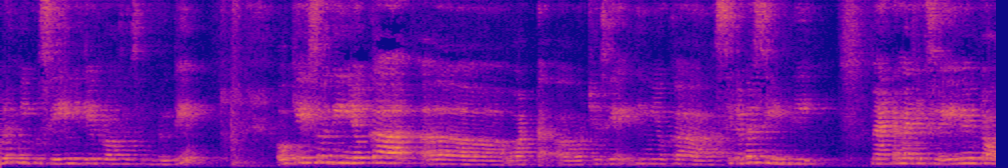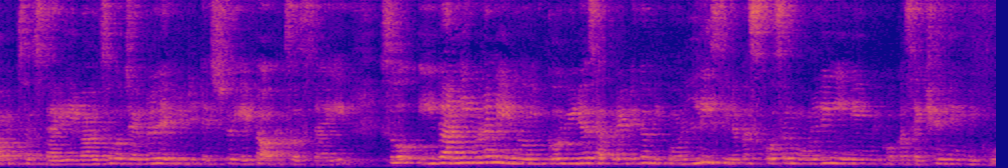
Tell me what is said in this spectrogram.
కూడా మీకు సేమ్ ఇదే ప్రాసెస్ ఉంటుంది. ఓకే సో దీని యొక్క వాట్ వాట్ చూసే దీని యొక్క సిలబస్ ఏంటి? మ్యాథమెటిక్స్లో ఏమేమి టాపిక్స్ వస్తాయి? అండ్ ఆల్సో జనరల్ ఎబిలిటీ టెస్ట్లో ఏ టాపిక్స్ వస్తాయి? సో ఇవన్నీ కూడా నేను ఇంకో వీడియో సపరేట్గా మీకు ఓన్లీ సిలబస్ కోసం ఓన్లీ నేను మీకు ఒక సెక్షన్ నేను మీకు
